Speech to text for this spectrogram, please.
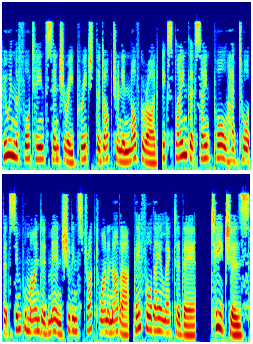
who in the 14th century preached the doctrine in Novgorod, explained that St. Paul had taught that simple-minded men should instruct one another, therefore they elected their teachers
